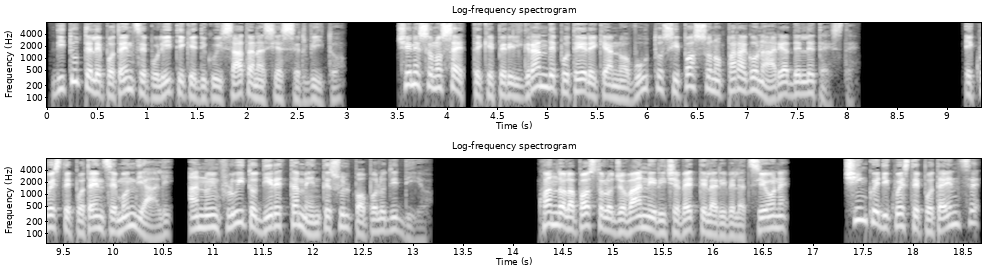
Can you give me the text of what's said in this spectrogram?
Di tutte le potenze politiche di cui Satana si è servito, ce ne sono sette che per il grande potere che hanno avuto si possono paragonare a delle teste. E queste potenze mondiali hanno influito direttamente sul popolo di Dio. Quando l'Apostolo Giovanni ricevette la rivelazione, cinque di queste potenze,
